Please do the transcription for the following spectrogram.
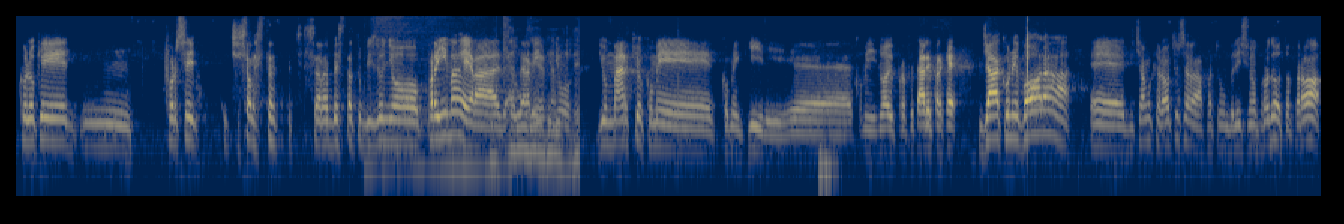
quello che mh, forse ci, stato, ci, sarebbe stato bisogno prima era veramente di un, di un, marchio come, come Ghili, eh, come i nuovi proprietari, perché già con Evora eh, diciamo che Lotus aveva fatto un bellissimo prodotto, però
